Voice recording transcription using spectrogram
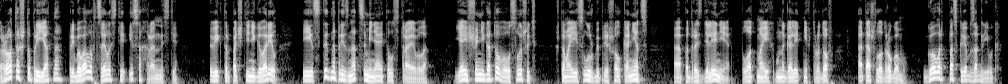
Рота, что приятно, пребывала в целости и сохранности. Виктор почти не говорил, и, стыдно признаться, меня это устраивало. Я еще не готова услышать, что моей службе пришел конец, а подразделение, плод моих многолетних трудов, отошло другому. Говард поскреб загривок.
